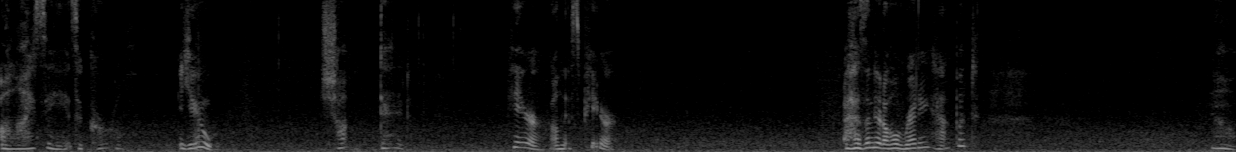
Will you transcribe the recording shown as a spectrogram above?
All I see is a girl. You. Shot dead. Here, on this pier. Hasn't it already happened? No.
